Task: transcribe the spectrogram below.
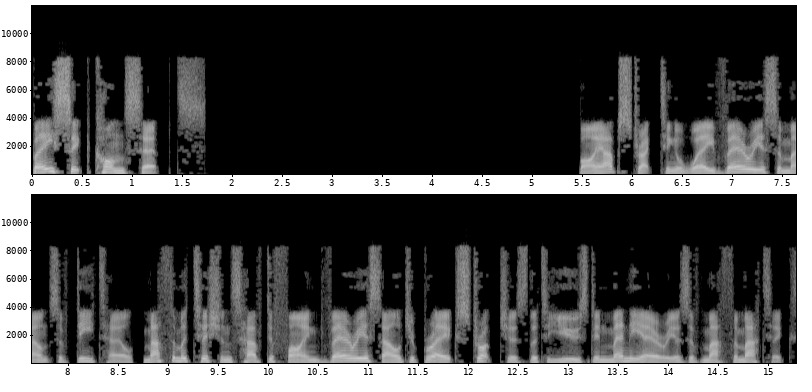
Basic concepts. By abstracting away various amounts of detail, mathematicians have defined various algebraic structures that are used in many areas of mathematics.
